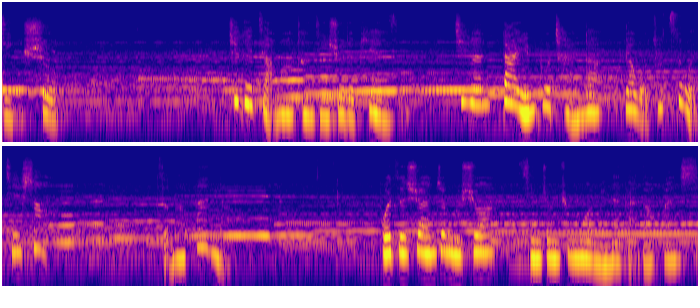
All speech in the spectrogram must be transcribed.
井树，这个假冒藤井树的骗子，竟然大言不惭的要我做自我介绍，怎么办呢？博子虽然这么说。心中却莫名的感到欢喜，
